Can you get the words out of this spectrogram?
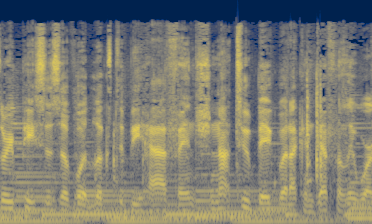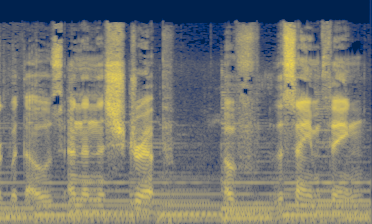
three pieces of what looks to be half inch. Not too big, but I can definitely work with those. And then this strip of the same thing,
